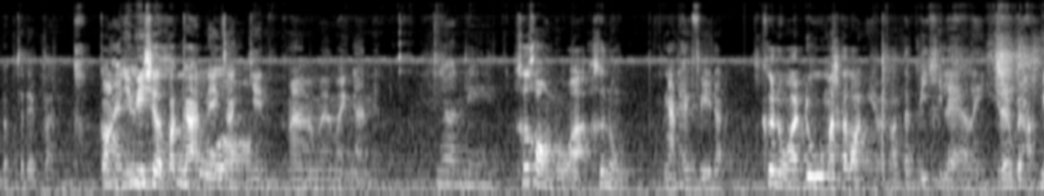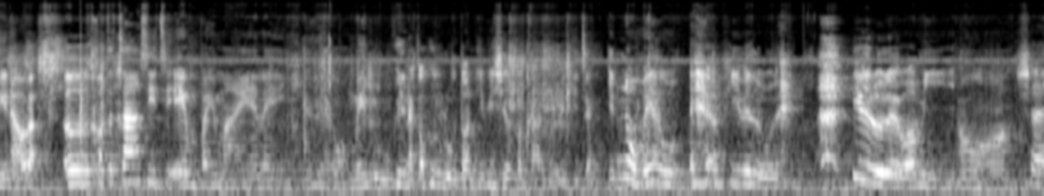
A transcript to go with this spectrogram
แบบจะได้ไปก่อนที่พี่เชอประกาศในจังเกนไม่ไม่ไม่งานเนี่ยงานนี้คือของหนูอะคือหนูงานไทยเฟสอะ คือหนูอะดูมาตลอดเนี่ยแบบตั้งแต่ปีที่แล้วอะไรอย่างเงี้ยแล้วหนูก็ถามพี่นะว่าแบบเออเขาจะจ้าง CGM ไปไหมอะไรอย่างเงี้ยพี่นะก็บอกไม่รู้พี่นะก็เพิ่งรู้ตอนที่พี่เชอประกาศบนเวทีจังเกินหนูไม่รู้เอ๊ะพี่ไม่รู้เลย พี่ไม่รู้เลยว่ามี อ๋อใช่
